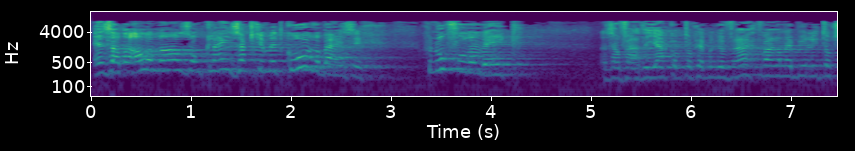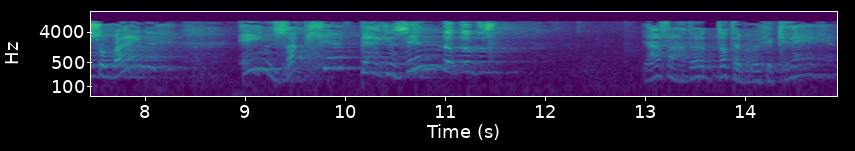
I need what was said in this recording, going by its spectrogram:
En ze hadden allemaal zo'n klein zakje met koren bij zich. Genoeg voor een week. Dan zou vader Jacob toch hebben gevraagd, waarom hebben jullie toch zo weinig? Eén zakje per gezin, dat, dat is... Ja vader, dat hebben we gekregen.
